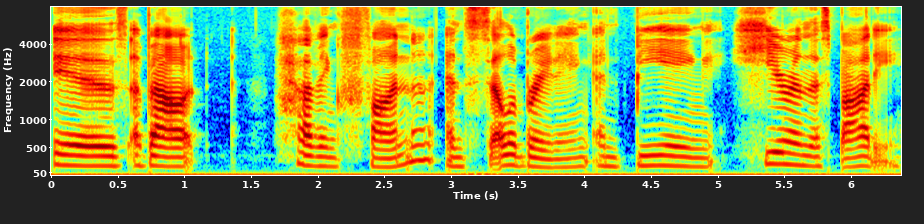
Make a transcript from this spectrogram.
is about having fun and celebrating and being here in this body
